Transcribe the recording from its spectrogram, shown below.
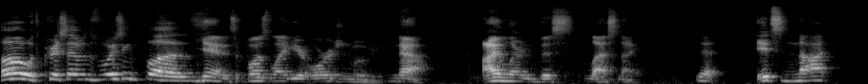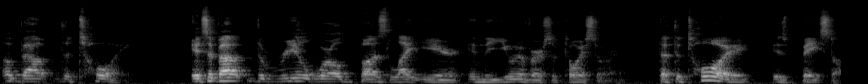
Oh, with Chris Evans voicing Buzz. Yeah, and it's a Buzz Lightyear origin movie. Now, I learned this last night. Yeah. It's not about the toy. It's about the real world Buzz Lightyear in the universe of Toy Story that the toy is based on.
